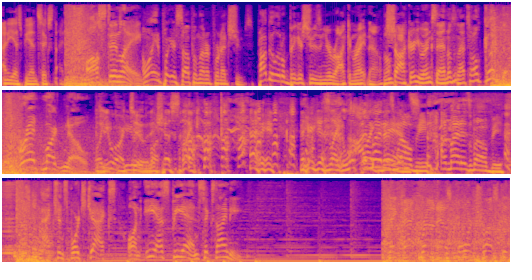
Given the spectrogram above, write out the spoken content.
on ESPN 690. Austen Lane. I want you to put yourself in Leonard Fournette's shoes. Probably a little bigger shoes than you're rocking right now. Shocker, you're wearing sandals, and that's all good, though. Brent Martineau. Well, you are You- too. They're just like, I mean, they're just like look I like might as well be. I might as well be. Action Sports Jax on ESPN 690. I think Brown has more trust in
